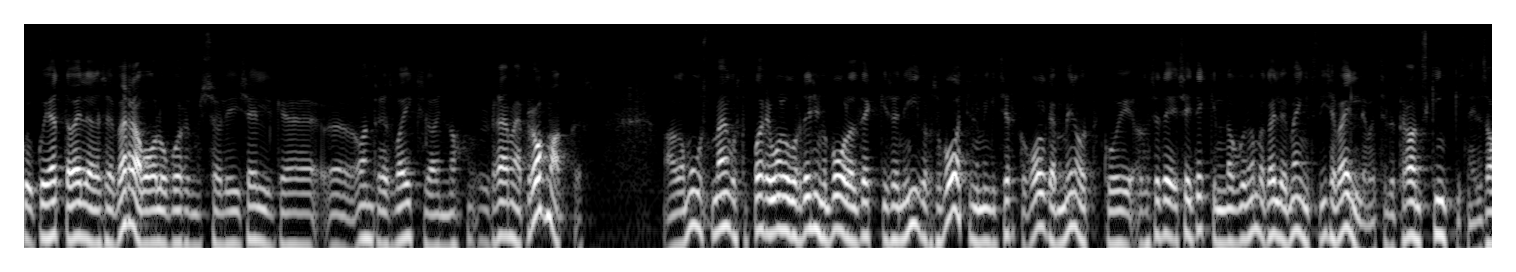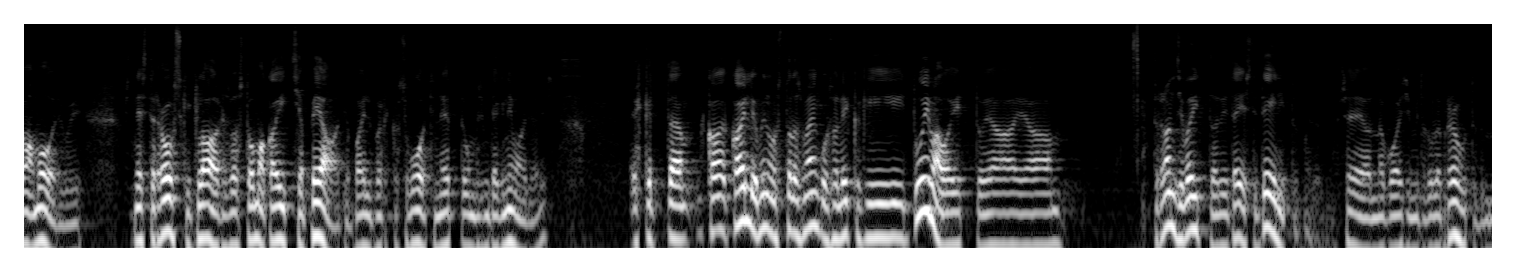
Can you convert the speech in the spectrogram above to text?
kui, kui jätta välja see värava olukord, mis oli selge, äh, Andreas Vaikla on noh, räme prohmakas aga muust mängust parim olukord esimene poolel tekkis on Igor Subbotinil mingi circa kolmkümmend minut, kui, aga see, see ei tekkinud nagu Nõmme Kalju ei mänginud seda ise välja, vaid selle Trans kinkis neile samamoodi, kui vist Nesterovski klaaris vastu oma kaitsja pead ja pall põrkas Subbotini ette, umbes midagi niimoodi oli. ehk et äh, ka Kalju minu arust tolles mängus oli ikkagi tuimavõitu ja, ja Transi võit oli täiesti teenitud muidugi, see on nagu asi, mida tuleb rõhutada.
